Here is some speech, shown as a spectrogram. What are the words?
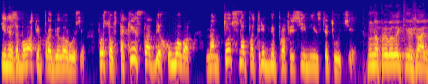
і не забувати про білорусів. Просто в таких складних умовах нам точно потрібні професійні інституції. Ну, на превеликий жаль,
